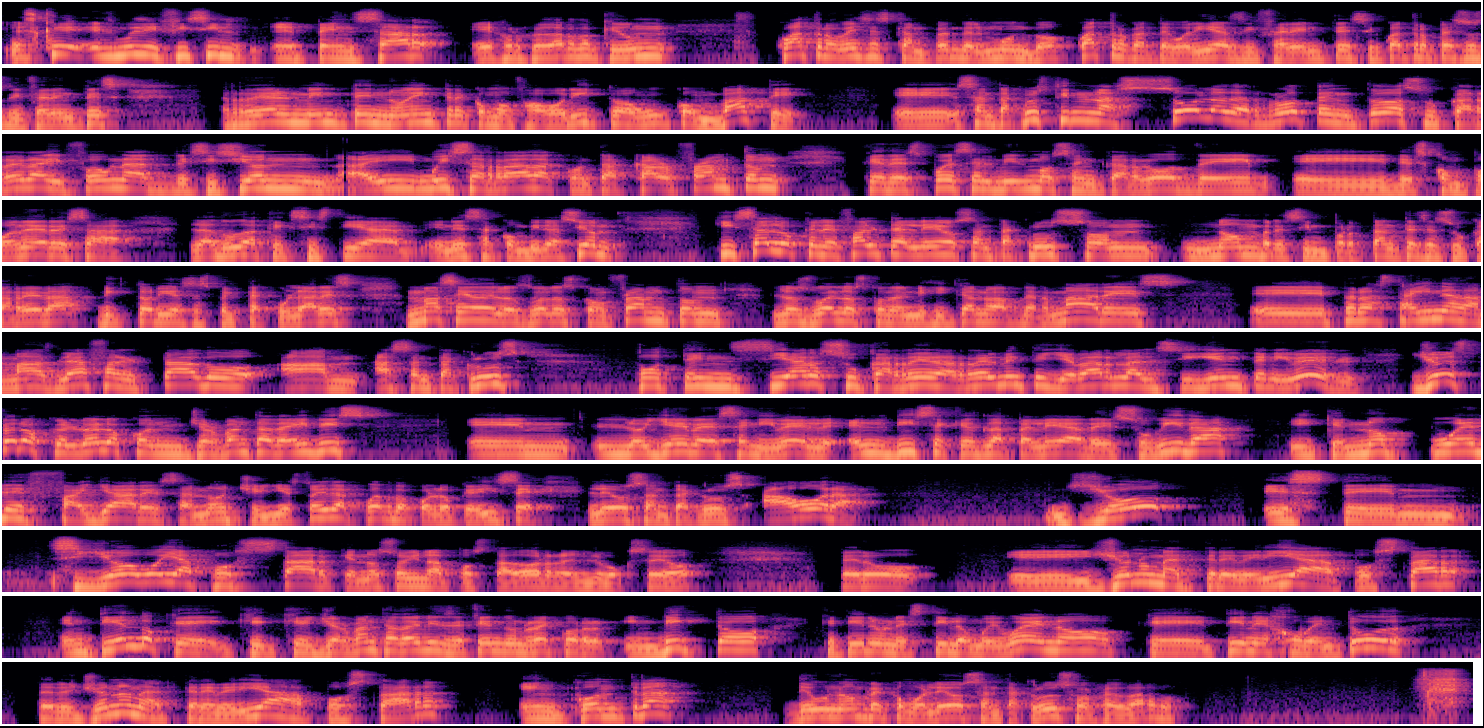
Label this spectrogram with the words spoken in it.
Es que es muy difícil eh, pensar, eh, Jorge Eduardo, que un cuatro veces campeón del mundo, cuatro categorías diferentes, en cuatro pesos diferentes, realmente no entre como favorito a un combate. Eh, Santa Cruz tiene una sola derrota en toda su carrera y fue una decisión ahí muy cerrada contra Carl Frampton, que después él mismo se encargó de eh, descomponer esa, la duda que existía en esa combinación. Quizá lo que le falta a Leo Santa Cruz son nombres importantes de su carrera, victorias espectaculares, más allá de los duelos con Frampton, los duelos con el mexicano Abner Mares, eh, pero hasta ahí nada más. Le ha faltado a, a Santa Cruz potenciar su carrera, realmente llevarla al siguiente nivel. Yo espero que el duelo con Gervonta Davis em, lo lleve a ese nivel. Él dice que es la pelea de su vida y que no puede fallar esa noche. Y estoy de acuerdo con lo que dice Leo Santa Cruz. Ahora, yo, este, si yo voy a apostar, que no soy un apostador en el boxeo, pero eh, yo no me atrevería a apostar. Entiendo que, que, que Davis defiende un récord invicto, que tiene un estilo muy bueno, que tiene juventud, pero yo no me atrevería a apostar en contra de un hombre como Leo Santa Cruz, Jorge Eduardo.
